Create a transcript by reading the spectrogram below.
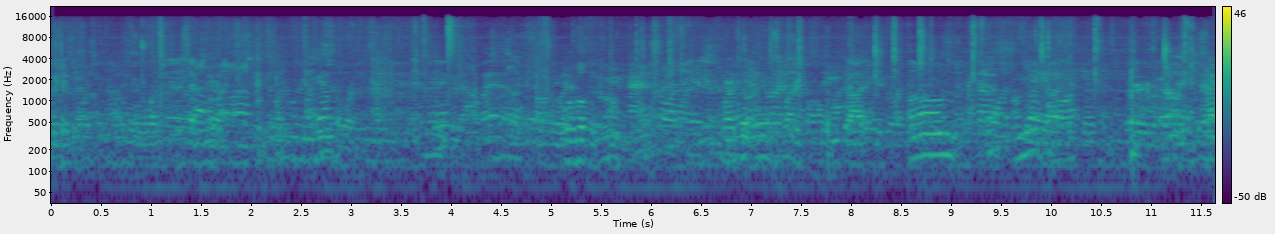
We did. Essentially right. Are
